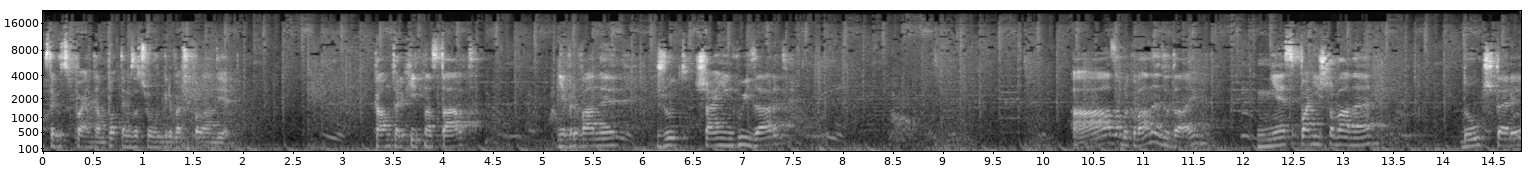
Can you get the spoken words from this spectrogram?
Z tego co pamiętam, potem zaczął wygrywać Holandię. Counter hit na start. Niewrywany rzut Shining Wizard. A, zablokowane tutaj. Niespaniszowane. Dół 4.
